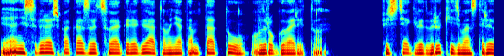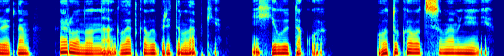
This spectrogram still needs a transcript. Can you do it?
«Я не собираюсь показывать свой агрегат, у меня там тату», — вдруг говорит он. Чуть стягивает брюки и демонстрирует нам корону на гладко выбритом лобке. Нехилую такую. Вот у кого-то самомнение.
